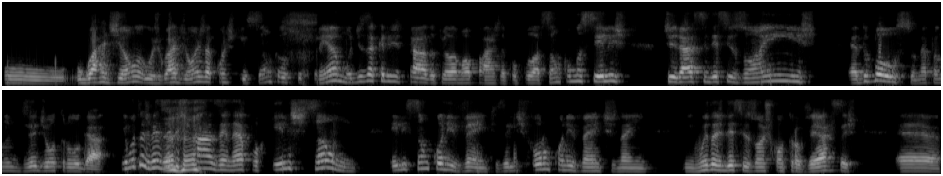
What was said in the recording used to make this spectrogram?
o, o, guardião, os guardiões da Constituição, que é o Supremo, desacreditado pela maior parte da população, como se eles tirassem decisões é, do bolso, né, para não dizer de outro lugar. E muitas vezes eles fazem, né, porque eles são eles são coniventes, eles foram coniventes né, em, em muitas decisões controversas é,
